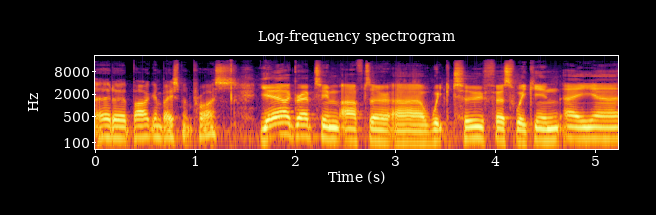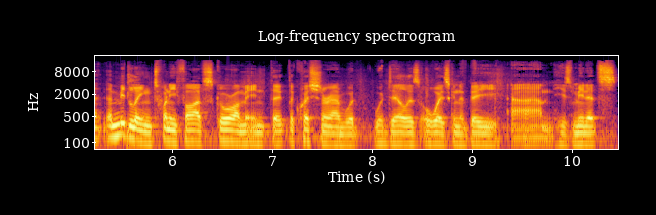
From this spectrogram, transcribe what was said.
at a bargain basement price. Yeah, I grabbed him after uh, week two, first week in, a, uh, a middling 25 score. I mean, the, the question around Waddell is always going to be um, his minutes.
